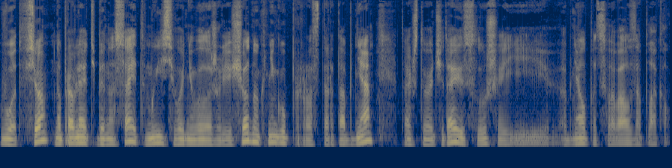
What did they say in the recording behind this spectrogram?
Вот, все, направляю тебя на сайт. Мы сегодня выложили еще одну книгу про стартап дня, так что читай, слушай и обнял, поцеловал, заплакал.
